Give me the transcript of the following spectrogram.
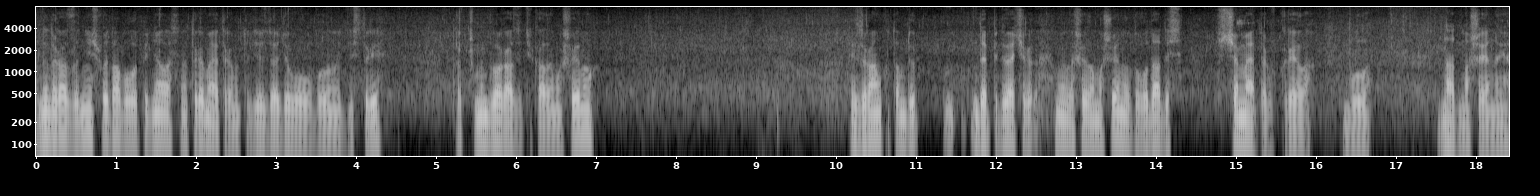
Один раз за ніч вода була піднялася на 3 метри. Ми тоді з дядю Вову були на Дністрі. Так що ми два рази тікали машину. І зранку там, де, де під вечір ми лишили машину, то вода десь ще метр вкрила була над машиною.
